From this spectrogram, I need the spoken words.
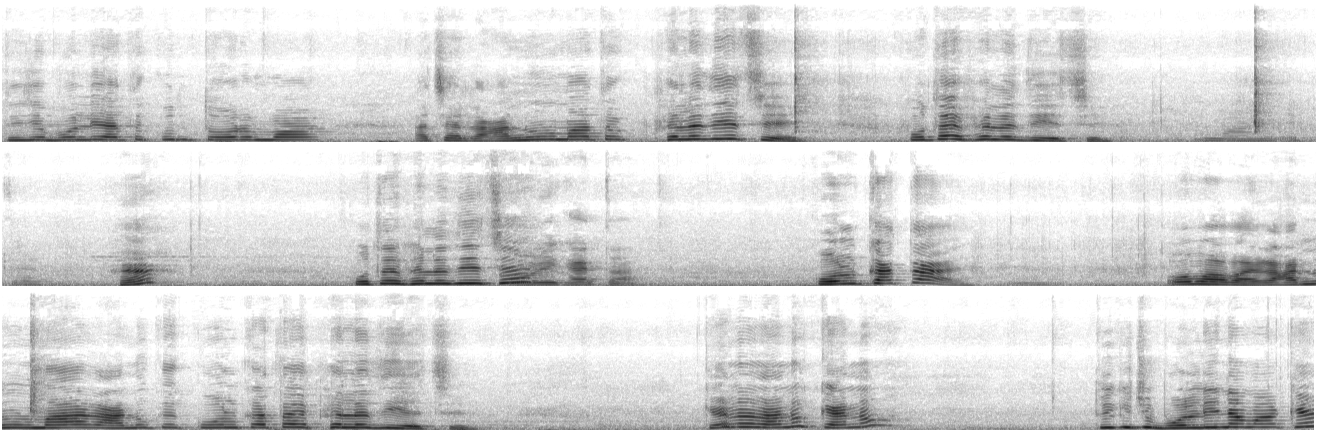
তুই যে বললি এতক্ষণ তোর মা। আচ্ছা রানুর মা তো ফেলে দিয়েছে? কোথায় ফেলে দিয়েছে? হ্যাঁ? কোথায় ফেলে দিয়েছে? কলকাতায়? ও বাবা রানুর মা রানুকে কলকাতায় ফেলে দিয়েছে। কেন রানু কেন? তুই কিছু বললি না মাকে?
